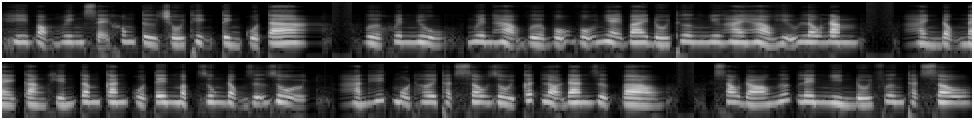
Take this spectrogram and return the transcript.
hy vọng huynh sẽ không từ chối thịnh tình của ta. Vừa khuyên nhủ, Nguyên Hạo vừa vỗ vỗ nhẹ vai đối thương như hai hảo hữu lâu năm. Hành động này càng khiến tâm can của tên mập rung động dữ dội. Hắn hít một hơi thật sâu rồi cất lọ đan dược vào. Sau đó ngước lên nhìn đối phương thật sâu.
